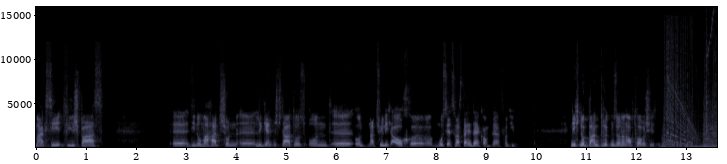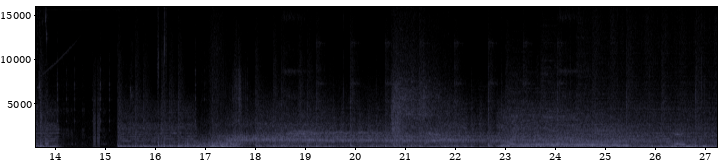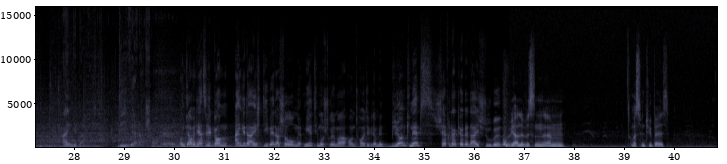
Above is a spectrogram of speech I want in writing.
Maxi viel Spaß. Äh, die Nummer hat schon äh, Legendenstatus und, äh, und natürlich auch äh, muss jetzt was dahinter kommen ne, von ihm. Nicht nur Bank drücken, sondern auch Tore schießen. Werder Show. Und damit herzlich willkommen, Eingedeicht, die Werder Show mit mir, Timo Strömer und heute wieder mit Björn Knips, Chefredakteur der Deichstube. Wir alle wissen, ähm, was für ein Typ er ist.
